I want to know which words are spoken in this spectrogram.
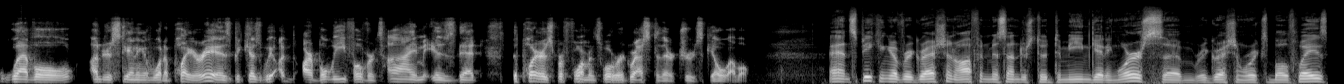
level understanding of what a player is because we our belief over time is that the player's performance will regress to their true skill level. And speaking of regression, often misunderstood to mean getting worse, um, regression works both ways.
